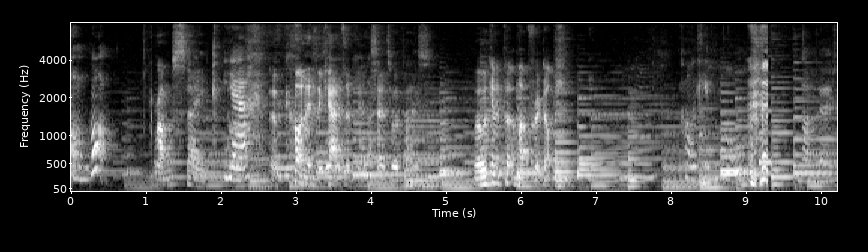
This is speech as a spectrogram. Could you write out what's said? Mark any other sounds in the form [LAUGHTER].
Oh, God. rump steak Yeah. of, of Colin the caterpillar. Say said to her face. Well, we're going to put them up for adoption. Can't we keep them all. [LAUGHS] Not good.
